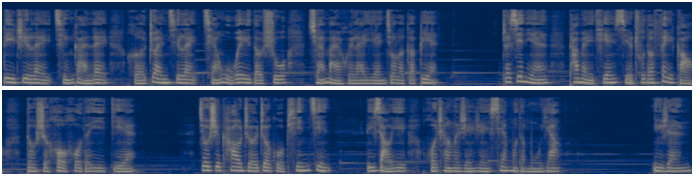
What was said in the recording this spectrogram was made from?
励志类、情感类和传记类前五位的书全买回来研究了个遍。这些年，他每天写出的废稿都是厚厚的一叠，就是靠着这股拼劲，李小艺活成了人人羡慕的模样。女人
